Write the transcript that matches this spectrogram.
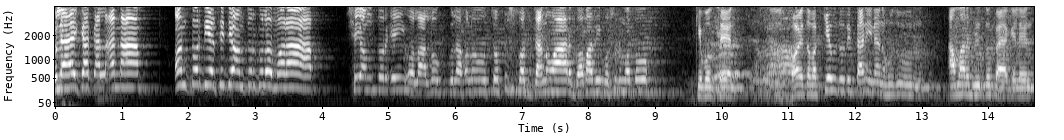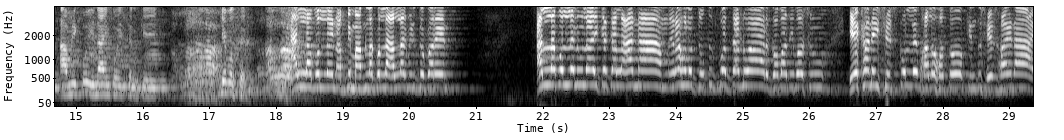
উলাইকা কাল আনাম অন্তর দিয়েছি যে অন্তরগুলো মরা। সেই অন্তর এই ওলা লোকগুলা হলো চতুষ্পদ জানোয়ার, গবাদি পশুর মতো। কে বলছেন? হয়তো বা কেউ যদি টানি নেন, হুজুর, আমার বিরুদ্ধে কায়া গেলেন, আমি কই নাই কইছেন কি? কে বলছেন? আল্লাহ বললেন, আপনি মামলা করলে আল্লাহর বিরুদ্ধে করেন। আল্লাহ বললেন, উলাইকা কাল আনাম, এরা হলো চতুষ্পদ জানোয়ার, গবাদি পশু। এখানেই শেষ করলে ভালো হতো, কিন্তু শেষ হয় নাই।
